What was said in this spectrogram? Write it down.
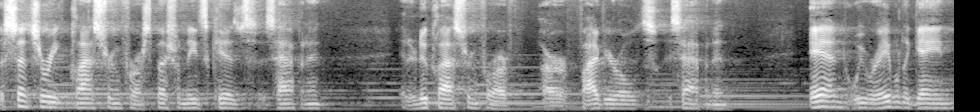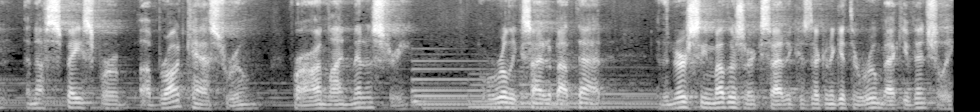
the sensory classroom for our special needs kids is happening, and a new classroom for our, our five year olds is happening. And we were able to gain enough space for a, a broadcast room for our online ministry. We're really excited about that. And the nursing mothers are excited because they're going to get their room back eventually.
